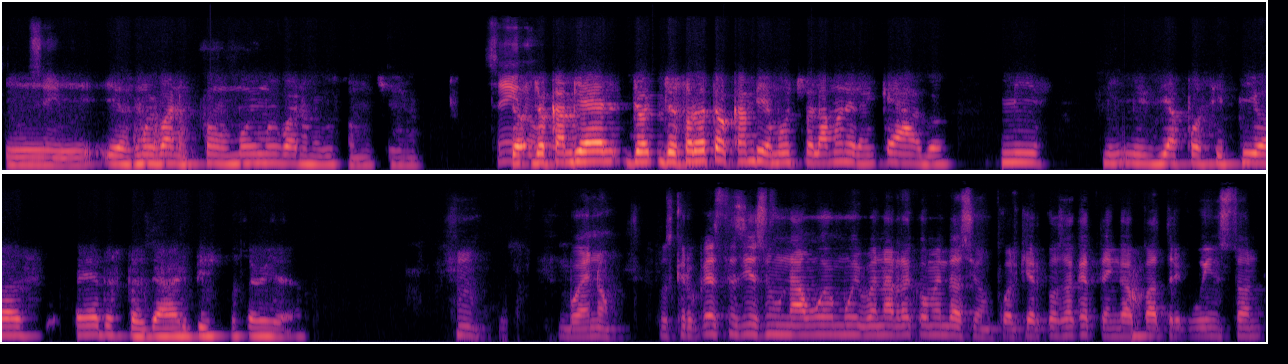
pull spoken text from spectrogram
Y, y es muy bueno, como muy, muy bueno, me gustó muchísimo. Sí, yo, yo, cambié, yo, yo solo te cambié mucho la manera en que hago mis, mis, diapositivas eh, después de haber visto ese video. Hmm. Bueno, pues creo que este sí es una muy, muy buena recomendación. Cualquier cosa que tenga Patrick Winston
